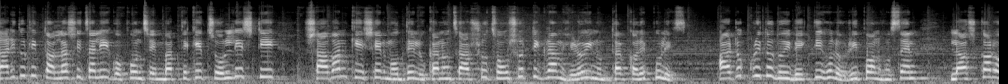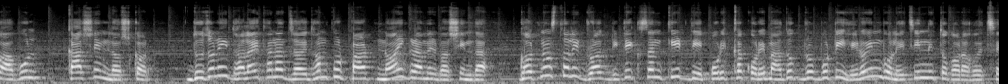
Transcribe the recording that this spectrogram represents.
গাড়ি দুটির তল্লাশি চালিয়ে গোপন চেম্বার থেকে চল্লিশটি সাবান কেসের মধ্যে লুকানো চারশো চৌষট্টি গ্রাম হেরোইন উদ্ধার করে পুলিশ। আটককৃত দুই ব্যক্তি হল রিপন হোসেন, লস্কর ও আবুল কাশেম লস্কর। দুজনেই ধলাই থানার জয়ধনপুর পার্ট নয় গ্রামের বাসিন্দা। ঘটনাস্থলে ড্রাগ ডিটেকশন কিট দিয়ে পরীক্ষা করে মাদক দ্রব্যটি হেরোইন বলে চিহ্নিত করা হয়েছে।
